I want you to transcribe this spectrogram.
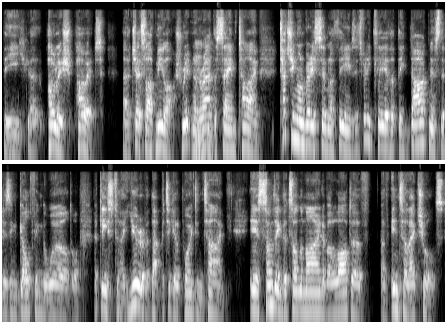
the uh, Polish poet uh, Czesław Miłosz, written at mm-hmm. around the same time, touching on very similar themes. It's very clear that the darkness that is engulfing the world, or at least uh, Europe at that particular point in time, is something that's on the mind of a lot of, of intellectuals.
